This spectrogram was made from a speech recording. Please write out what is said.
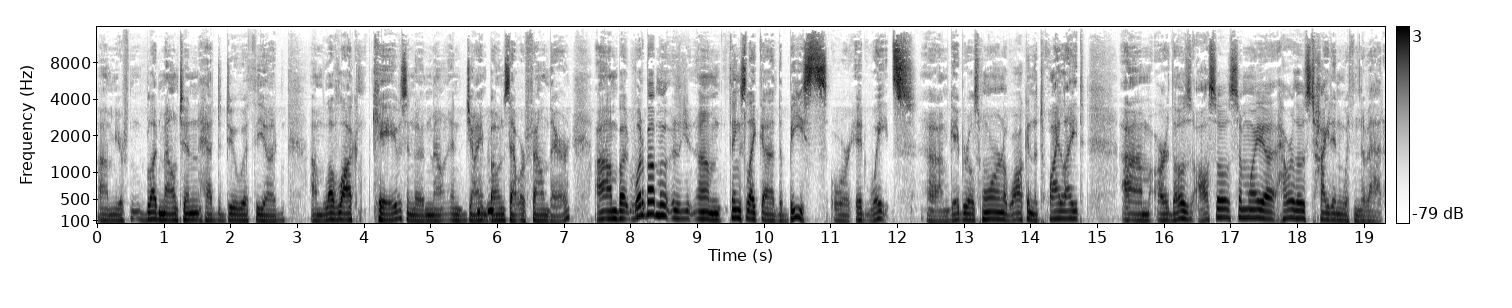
uh, um, your Blood Mountain had to do with the uh, um, Lovelock caves and the mountain and giant bones that were found there. Um, but what about um, things like uh, the Beasts or It Waits, um, Gabriel's Horn, A Walk in the Twilight? Um, are those also some way? Uh, how are those tied in with Nevada?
